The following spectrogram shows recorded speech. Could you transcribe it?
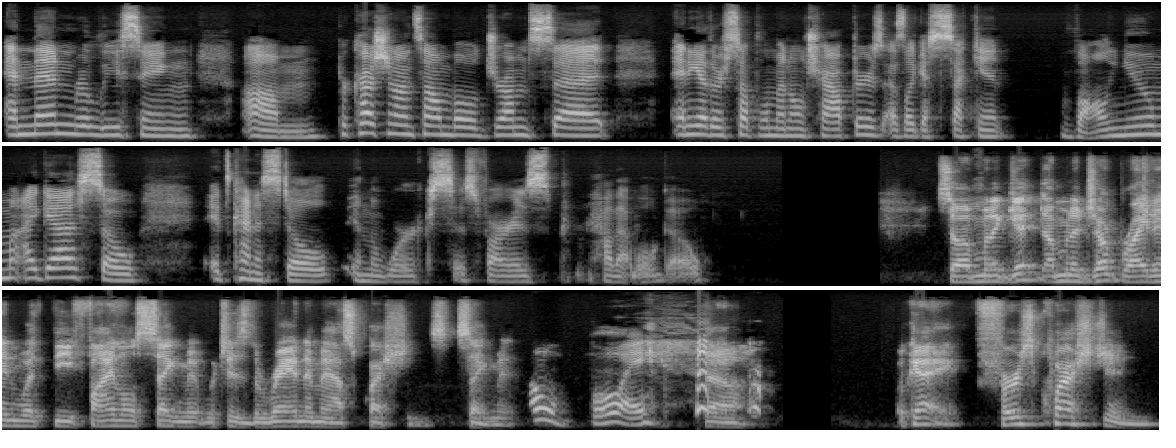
and then releasing um, percussion ensemble, drum set, any other supplemental chapters as like a second volume, I guess. So it's kind of still in the works as far as how that will go. So I'm gonna get I'm gonna jump right in with the final segment, which is the random ask questions segment. Oh boy. So, okay, first question.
